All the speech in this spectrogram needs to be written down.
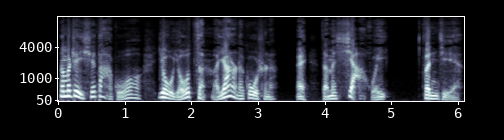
那么这些大国又有怎么样的故事呢？哎，咱们下回分解。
